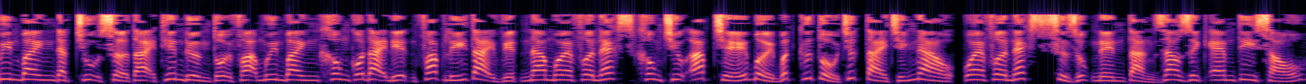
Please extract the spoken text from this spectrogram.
Winbank đặt trụ sở tại thiên đường tội phạm Winbank không có đại điện pháp lý tại Việt Nam Wefernex không chịu áp chế bởi bất cứ tổ chức tài chính nào. Wefernex sử dụng nền tảng giao dịch MT6.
